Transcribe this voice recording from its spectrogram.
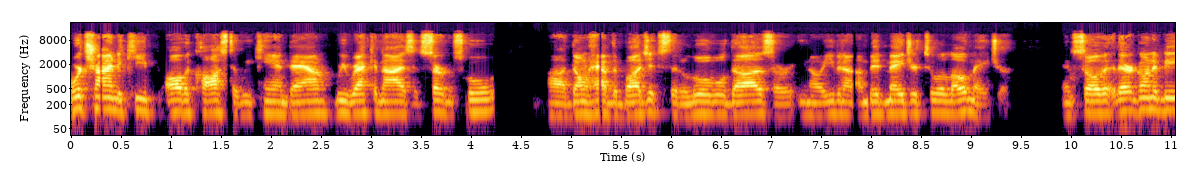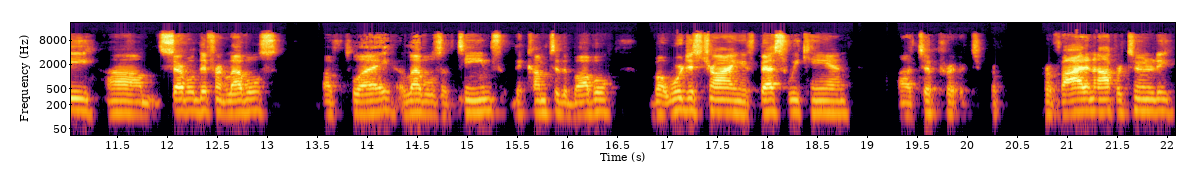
we're trying to keep all the costs that we can down. We recognize that certain schools uh, don't have the budgets that a Louisville does, or you know, even a, mid-major to a low major. And so there are going to be um, several different levels of play, levels of teams that come to the bubble but we're just trying as best we can uh, to, to, provide an opportunity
